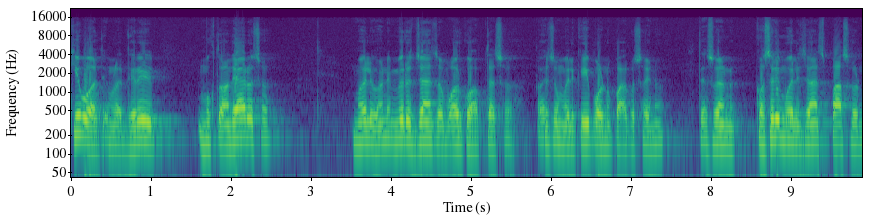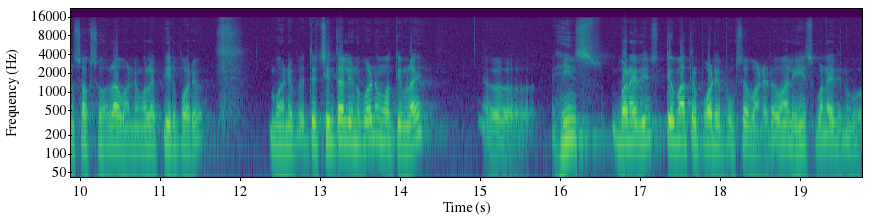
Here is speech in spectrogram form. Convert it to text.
के भयो तिमीलाई? धेरै मुख त अँध्यारो छ। मैले भने मेरो जाँच अब अर्को हप्ता छ। अहिलेसम्म मैले केही पढ्नु पाएको छैन। त्यस कारण कसरी मैले जाँच पास गर्न सक्छु होला भन्ने मलाई पिर पऱ्यो भने त्यो चिन्ता लिनु पर्ने म तिमीलाई हिन्स बनाइदिन्छु। त्यो मात्र पढे पुग्छ भनेर उहाँले हिन्स बनाइदिनु भयो।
